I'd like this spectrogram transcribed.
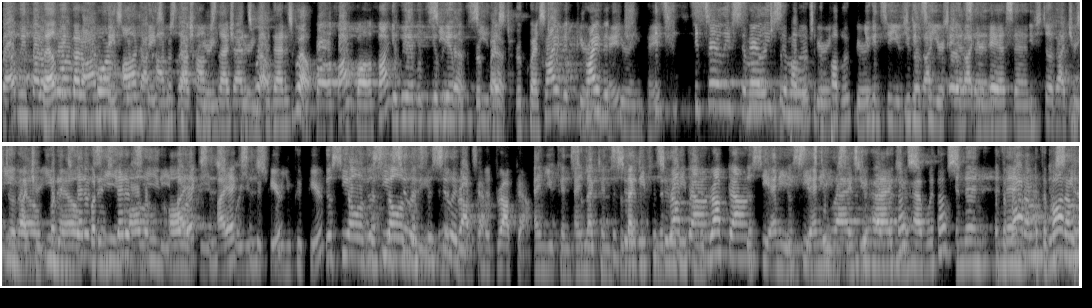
well, we've got a well, form, got a form on facebook.com slash Facebook for that as well. You qualify, you qualify. You'll be able to, see, able the, to request see the request private peering private. Peering page. It's, it's fairly similar, fairly to, the to the public peering. You can see you can see your ASN, got your ASN. You still got your you still email, got your email. But instead of but seeing all of the IXs where you could peer, you'll see all of the facilities in the drop down, and you can select and select the facility from the drop down. You'll see any existing flags you have with us, and then at the bottom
